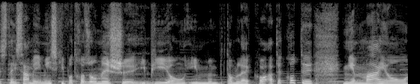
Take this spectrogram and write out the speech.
z tej samej miski podchodzą myszy i piją im to mleko, a te koty nie mają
